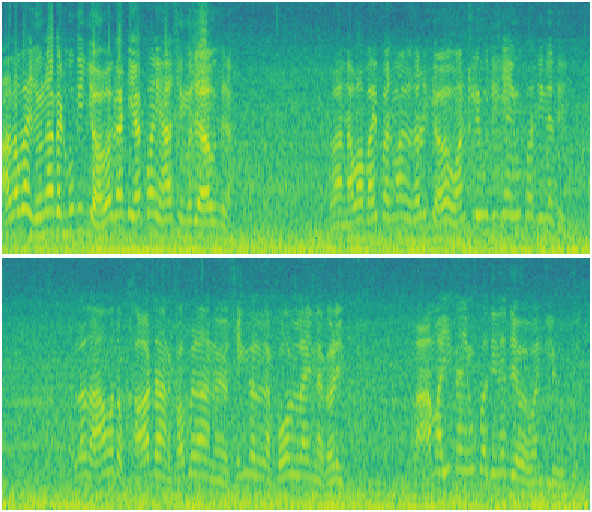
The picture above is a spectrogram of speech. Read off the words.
હાલો ભાઈ, જુનાગઢ મૂકી ગયો. હવે ગાડી હાંકવાની હાસી મજા આવશે. હવે નવા બાયપાસમાં સડી ગયો. હવે વંટલી ઉધી ક્યાંય ઉપાધી નથી. આમાં તો ખાડા ને ખબડા ને સિંગલ ને ફોર લાઈન ને ઘડી આમાં એ કાંઈ ઉપાધી નથી હવે વંટલી સુધી.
